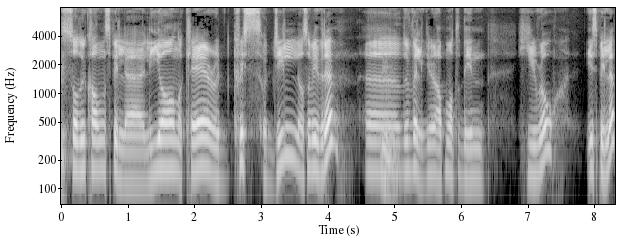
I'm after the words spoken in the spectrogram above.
Så du kan spille Leon og Claire og Chris og Jill osv. Uh, Du velger da på en måte din hero i spillet,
